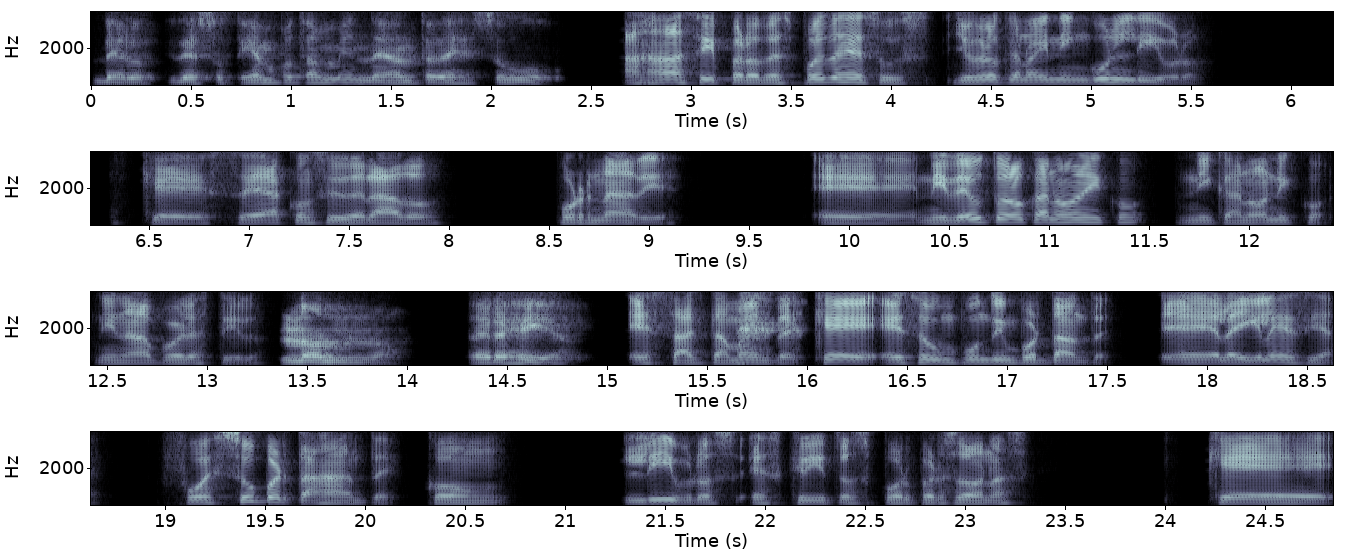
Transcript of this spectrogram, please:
de, lo- de su tiempo también, de antes de Jesús. Ajá, sí, pero después de Jesús, yo creo que no hay ningún libro que sea considerado por nadie, eh, ni deuterocanónico, ni canónico, ni nada por el estilo. No, no, no, herejía. Exactamente, que eso es un punto importante. Eh, la iglesia fue súper tajante con libros escritos por personas que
